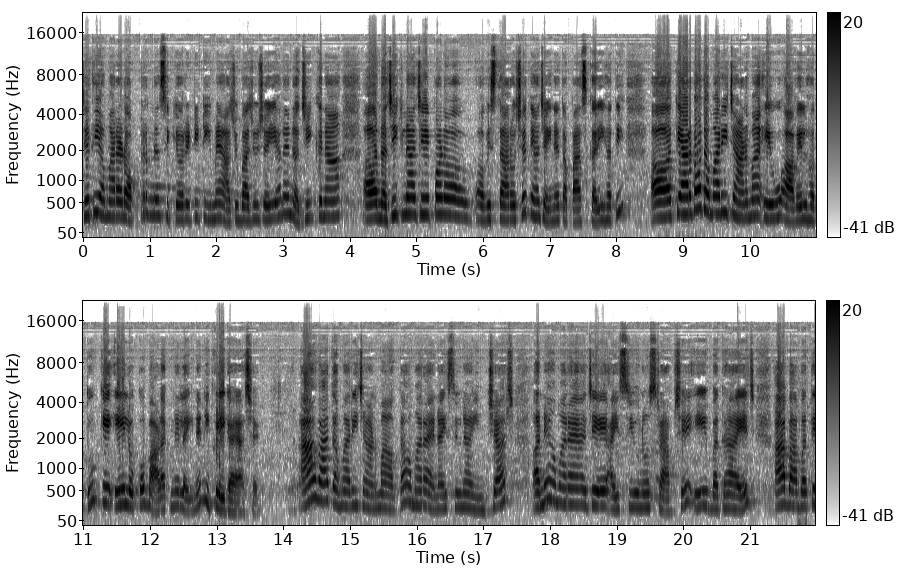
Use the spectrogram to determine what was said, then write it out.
જેથી અમારા ડૉક્ટર અને સિક્યોરિટી ટીમે આજુબાજુ જઈ અને નજીકના નજીકના જે પણ વિસ્તારો છે ત્યાં જઈને તપાસ કરી હતી. ત્યારબાદ અમારી જાણમાં એવું આવેલ હતું કે એ લોકો બાળકને લઈને નીકળી ગયા છે. આ વાત અમારી જાણમાં આવતા અમારા એનઆઈસીયુના ઇન્ચાર્જ અને અમારા જે આઈસીયુનો સ્ટાફ છે, એ બધાએ જ આ બાબતે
